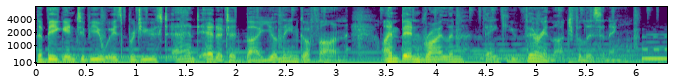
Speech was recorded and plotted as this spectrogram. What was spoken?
The big interview is produced and edited by Yolene Goffin. I'm Ben Rylan. Thank you very much for listening.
